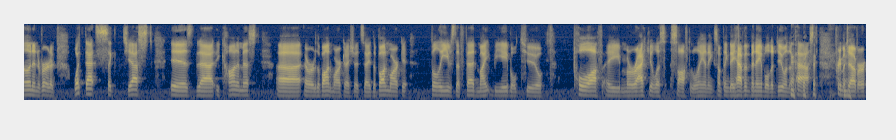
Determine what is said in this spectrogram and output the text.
uninverted. What that suggests is that economists, uh, or the bond market, I should say, the bond market believes the Fed might be able to pull off a miraculous soft landing, something they haven't been able to do in the past, pretty much ever,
